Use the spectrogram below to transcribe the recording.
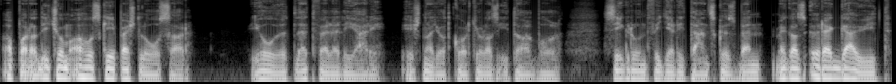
A paradicsom ahhoz képest lószar. Jó ötlet feleli Ari, és nagyot kortyol az italból. Szigrund figyeli tánc közben, meg az öreg Gáüit,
